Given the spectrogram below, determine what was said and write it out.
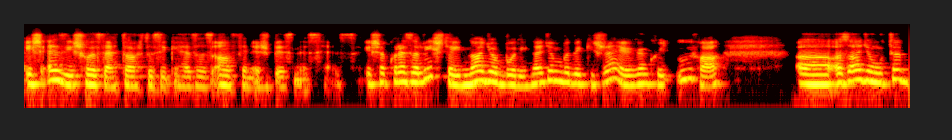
És ez is hozzá tartozik ehhez az unfinished businesshez. És akkor ez a lista így nagyobbodik, nagyobbodik, és rájövünk, hogy uha, az agyunk több,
